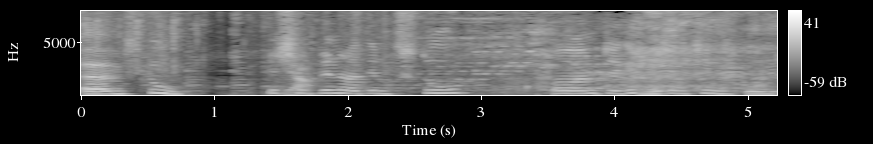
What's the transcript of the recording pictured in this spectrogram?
ähm, Stu. Ich Ja. bin halt im Stu und der Gegner sind ziemlich gut.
